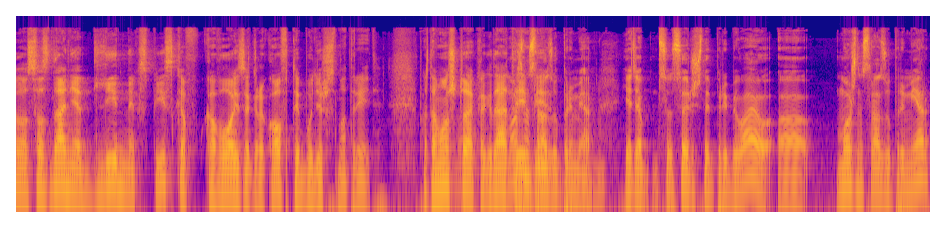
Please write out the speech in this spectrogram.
Э, создание длинных списков, кого из игроков ты будешь смотреть. Потому что когда Можно ты... Можно сразу пример? Mm-hmm. Я тебя, сори, что я перебиваю, а, можно сразу пример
